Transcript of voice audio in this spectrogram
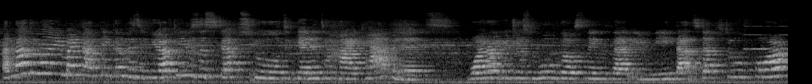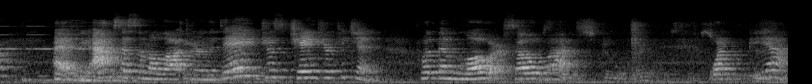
Another one you might not think of is if you have to use a step stool to get into high cabinets, why don't you just move those things that you need that step stool for? And if you access them a lot during the day, just change your kitchen. Put them lower. So what? What? Yeah.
